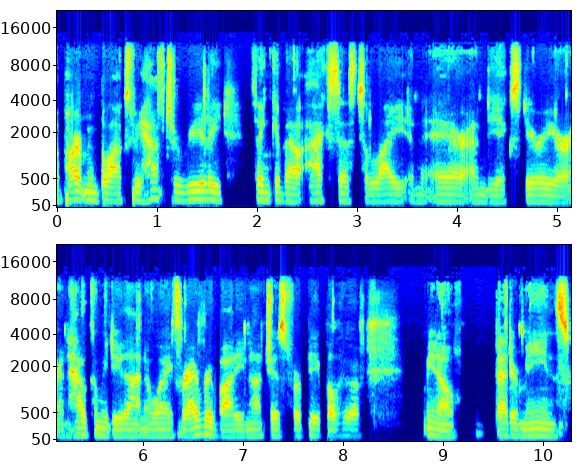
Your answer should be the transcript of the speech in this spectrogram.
apartment blocks we have to really think about access to light and air and the exterior and how can we do that in a way for everybody not just for people who have you know better means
